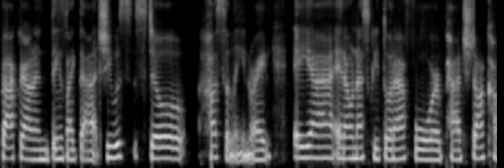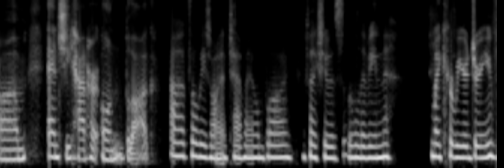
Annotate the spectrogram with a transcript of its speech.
background and things like that, she was still hustling, right? Ella era una escritora for Patch.com and she had her own blog. I've always wanted to have my own blog. I feel like she was living my career dream.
